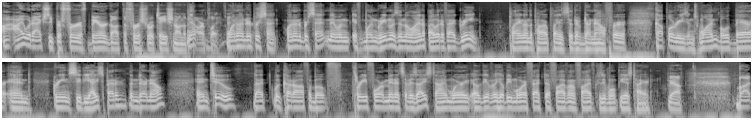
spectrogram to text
I, I would actually prefer if Bear got the first rotation on the power play. One hundred percent, one hundred percent. And then when if when Green was in the lineup, I would have had Green playing on the power play instead of Darnell for a couple of reasons. One, both Bear and Green see the ice better than Darnell, and two, that would cut off about three, four minutes of his ice time, where he'll give he'll be more effective five on five because he won't be as tired. Yeah, but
